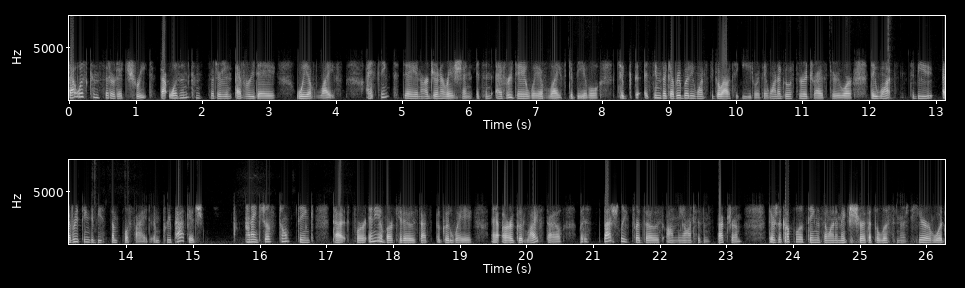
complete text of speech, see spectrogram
that was considered a treat. That wasn't considered an everyday way of life. I think today in our generation, it's an everyday way of life to be able to. It seems like everybody wants to go out to eat, or they want to go through a drive-through, or they want to be everything to be simplified and prepackaged. And I just don't think that for any of our kiddos that's a good way uh, or a good lifestyle, but especially for those on the autism spectrum. There's a couple of things I want to make sure that the listeners hear what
